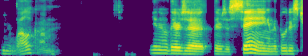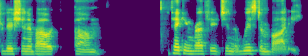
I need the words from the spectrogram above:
You're welcome. You know, there's a there's a saying in the Buddhist tradition about um, taking refuge in the wisdom body.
